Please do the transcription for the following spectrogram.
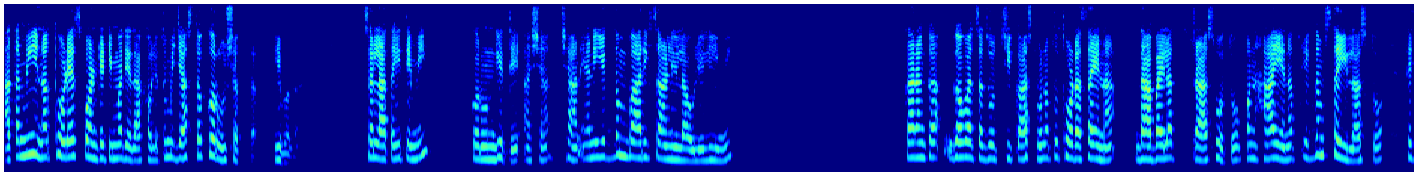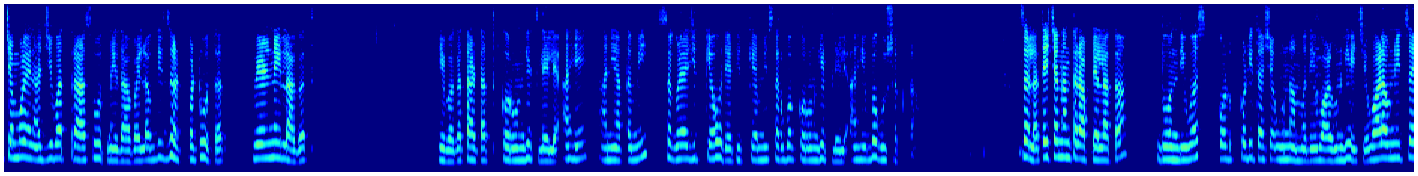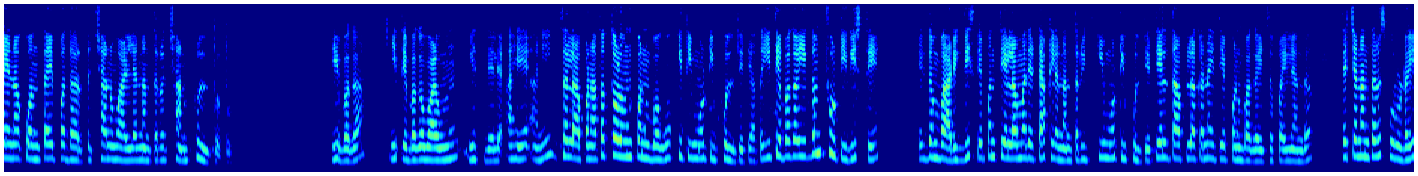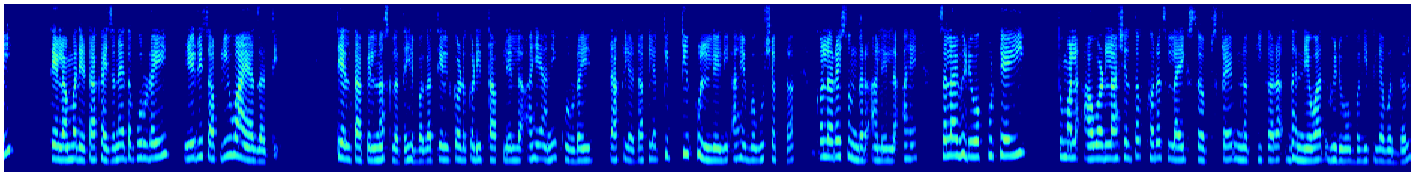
आता मी ना थोड्याच क्वांटिटीमध्ये दाखवले. तुम्ही जास्त करू शकता. हे बघा. चला आता इथे मी करून घेते अशा छान आणि एकदम बारीक चाळणी लावलेली मी. कारण का गव्हाचा जो चिका असतो ना तो थोडासा आहे ना दाबायला त्रास होतो. पण हा आहे ना एकदम सैल असतो. त्याच्यामुळे ना अजिबात त्रास होत नाही दाबायला. अगदी झटपट होतात. वेळ नाही लागत. हे बघा ताटात करून घेतलेले आहे आणि आता मी सगळ्या जितक्या होत्या तितक्या मी सर्व करून घेतलेले आहे. बघू शकता. चला त्याच्यानंतर आपल्याला आता दोन दिवस कडकडीत अशा उन्हामध्ये वाळवून घ्यायचे. वाळवणीचा आहे ना कोणताही पदार्थ छान वाळल्यानंतर छान फुलतो तो. हे बघा इथे बघा वाळवून घेतलेले आहे आणि चला आपण आता तळून पण बघू किती मोठी फुलते ते. आता इथे बघा एकदम छोटी दिसते. एकदम बारीक दिसते पण तेलामध्ये टाकल्यानंतर इतकी मोठी फुलते. तेल तापलं का नाही ते पण बघायचं पहिल्यांदा. त्याच्यानंतरच कुरडई तेलामध्ये टाकायचं नाही तर कुरडई एरीच आपली वाया जाते. तेल तापेल नसलं तर हे बघा तेल कडकडीत तापलेलं आहे आणि कुरडई टाकल्या टाकल्या किती फुललेली आहे बघू शकता. कलरही सुंदर आलेला आहे. चला व्हिडिओ कुठेही तुम्हाला आवडला असेल तर खरंच लाईक सबस्क्राईब नक्की करा. धन्यवाद व्हिडिओ बघितल्याबद्दल.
